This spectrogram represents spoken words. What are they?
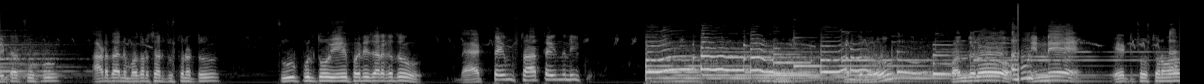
ఏటా చూపు? ఆడదాన్ని మొదటిసారి చూస్తున్నట్టు? చూపులతో ఏ పని జరగదు. బ్యాడ్ టైం స్టార్ట్ అయింది నీకు అందులో అందులో నిన్నే ఏంటి చూస్తున్నావు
